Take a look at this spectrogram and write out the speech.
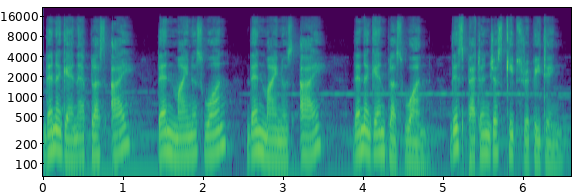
Then again at plus i, then minus 1, then minus i, then again plus 1. This pattern just keeps repeating.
